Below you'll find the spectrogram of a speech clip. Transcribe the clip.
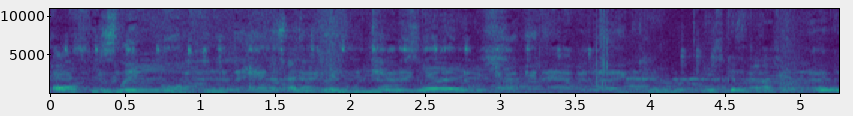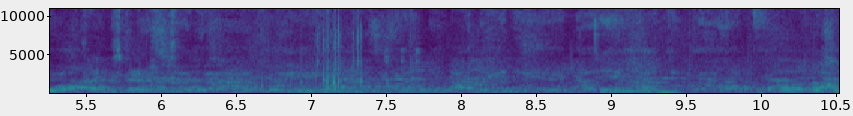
off his knee. off his And into his legs. He's gonna pass it. Oh, I thought he was gonna pass. Damn. That was a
